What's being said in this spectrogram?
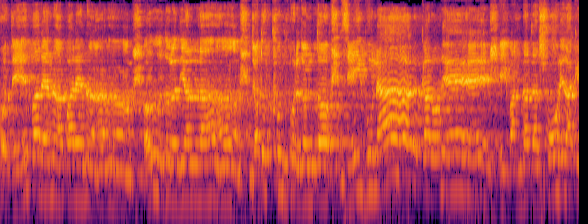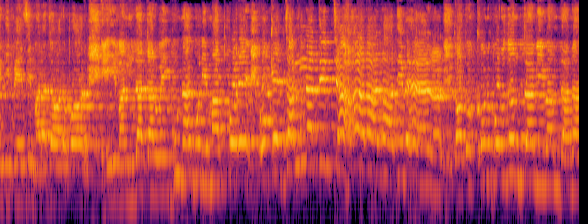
হতে পারে না পারে না। ও দরদি আল্লাহ, যতক্ষণ পর্যন্ত যেই গুনার কারণে এই বান্দাটা শহরের আকেদি পেয়েছে মারা যাওয়ার পর, এই বান্দাটার ওই গুণাগুলি মাফ করে ওকে জান্নাতের চেহারা না দিবেন। ততক্ষণ পর্যন্ত আমি ইমাম দানা।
